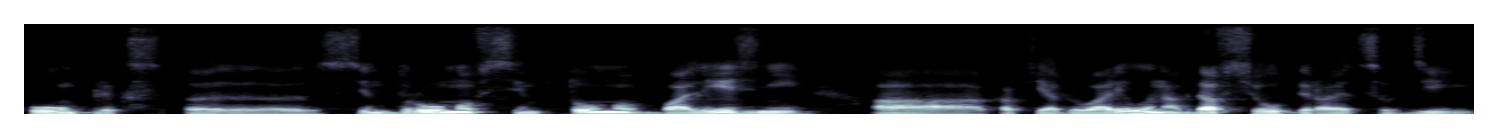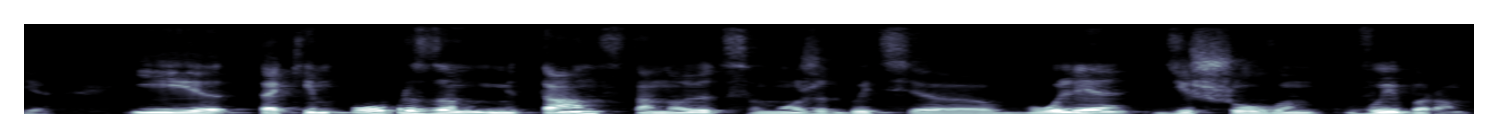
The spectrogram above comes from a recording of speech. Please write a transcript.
комплекс э, синдромов, симптомов, болезней, а, как я говорил, иногда все упирается в деньги. И таким образом метан становится, может быть, э, более дешевым выбором.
